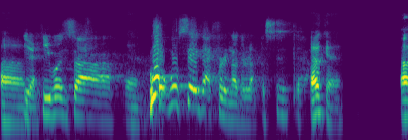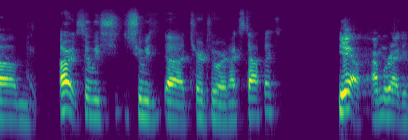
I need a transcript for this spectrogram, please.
um, Yeah, he was. Uh, yeah We'll, we'll save that for another episode. though. Okay. Um, all right. So we sh- should we uh, turn to our next topic? Yeah, I'm ready.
